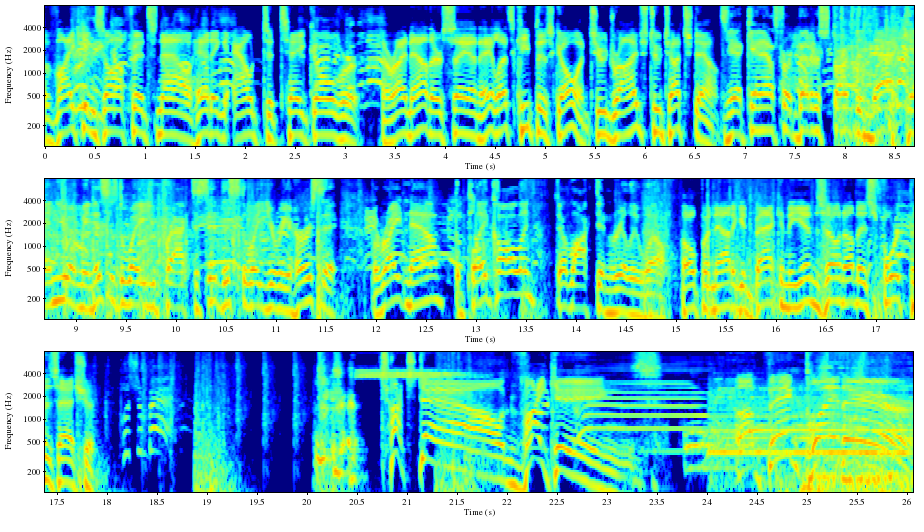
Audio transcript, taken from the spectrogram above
The Vikings offense now heading out to take over. And right now they're saying, hey, let's keep this going. Two drives, two touchdowns. Yeah, can't ask for a better start than that, can you? I mean, this is the way you practice it. This is the way you rehearse it. But right now, the play calling, they're locked in really well. Hoping now to get back in the end zone on this fourth possession. Push him back. Touchdown, Vikings! A big play there.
